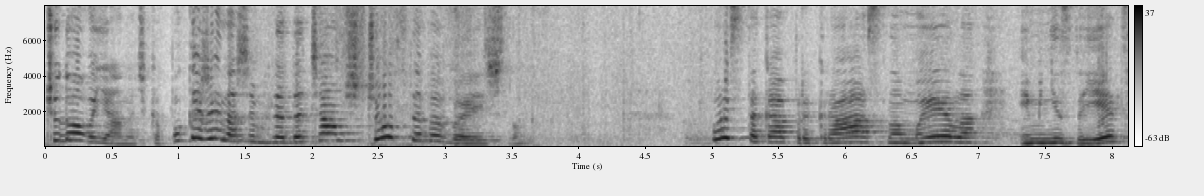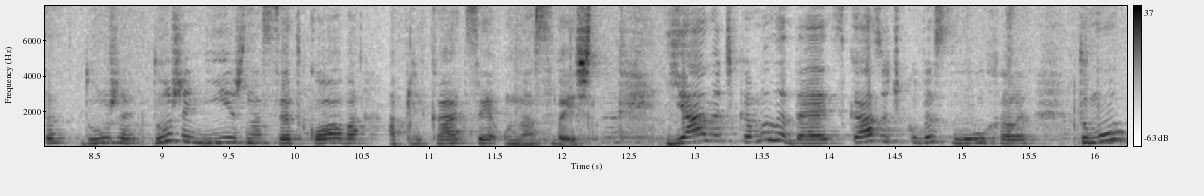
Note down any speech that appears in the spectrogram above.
Чудово, Яночка, покажи нашим глядачам, що з тебе вийшло. Ось така прекрасна, мила і мені здається, дуже дуже ніжна святкова аплікація у нас вийшла. Яночка, молодець, казочку ви слухали. Тому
